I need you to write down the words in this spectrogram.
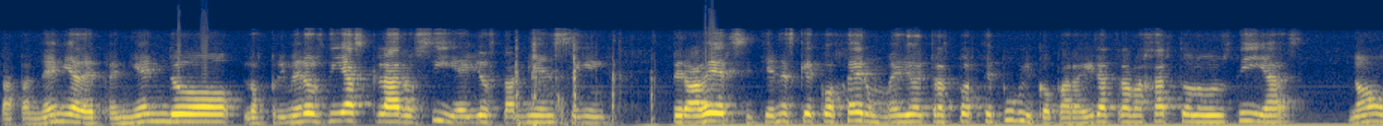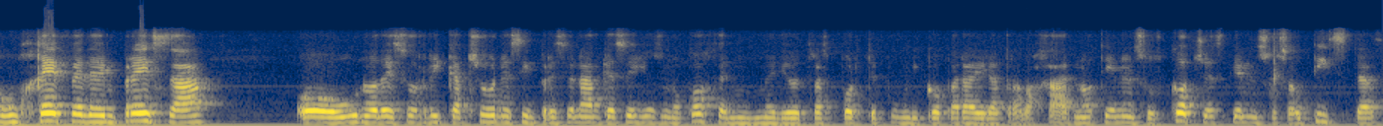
La pandemia, dependiendo, los primeros días, claro, sí, ellos también siguen. Pero a ver, si tienes que coger un medio de transporte público para ir a trabajar todos los días, ¿no? Un jefe de empresa o uno de esos ricachones impresionantes, ellos no cogen un medio de transporte público para ir a trabajar, ¿no? Tienen sus coches, tienen sus autistas,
